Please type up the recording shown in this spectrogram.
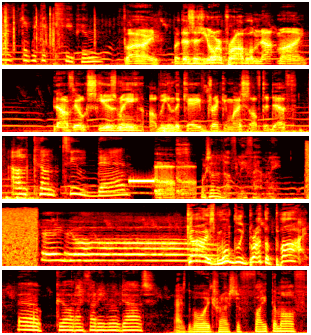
I thought we could keep him. Fine, but this is your problem, not mine. Now, if you'll excuse me, I'll be in the cave drinking myself to death. I'll come too, Dad. Off. What a lovely family. Hey, y'all. Guys, Mowgli brought the pot! Oh, God, I thought he moved out. As the boy tries to fight them off,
